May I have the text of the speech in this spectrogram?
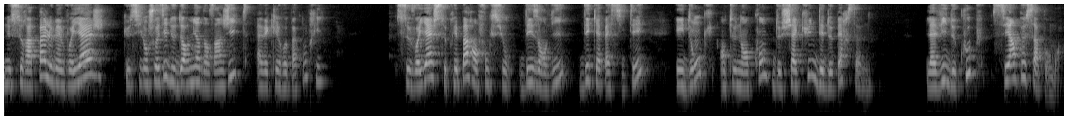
ne sera pas le même voyage que si l'on choisit de dormir dans un gîte avec les repas compris. Ce voyage se prépare en fonction des envies, des capacités, et donc en tenant compte de chacune des deux personnes. La vie de couple, c'est un peu ça pour moi.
